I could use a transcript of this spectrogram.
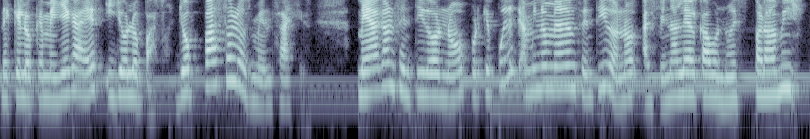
de que lo que me llega es y yo lo paso. Yo paso los mensajes. Me hagan sentido o no, porque puede que a mí no me hagan sentido, ¿no? Al final y al cabo no es para mí.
